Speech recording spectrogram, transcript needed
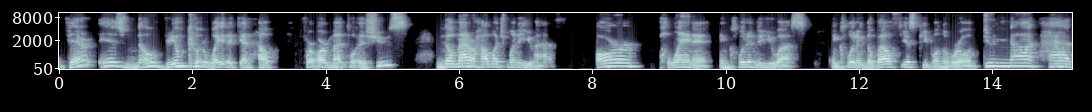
there is no real good way to get help for our mental issues, no matter how much money you have. Our planet, including the US, including the wealthiest people in the world, do not have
